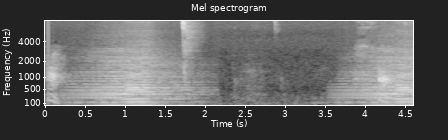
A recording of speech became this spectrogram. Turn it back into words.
Huh. Huh.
